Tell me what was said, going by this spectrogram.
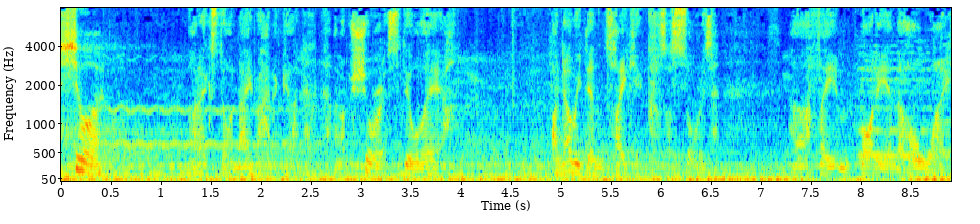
Sure. My next door neighbour had a gun, and I'm sure it's still there. I know he didn't take it because I saw his half-eaten body in the hallway.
